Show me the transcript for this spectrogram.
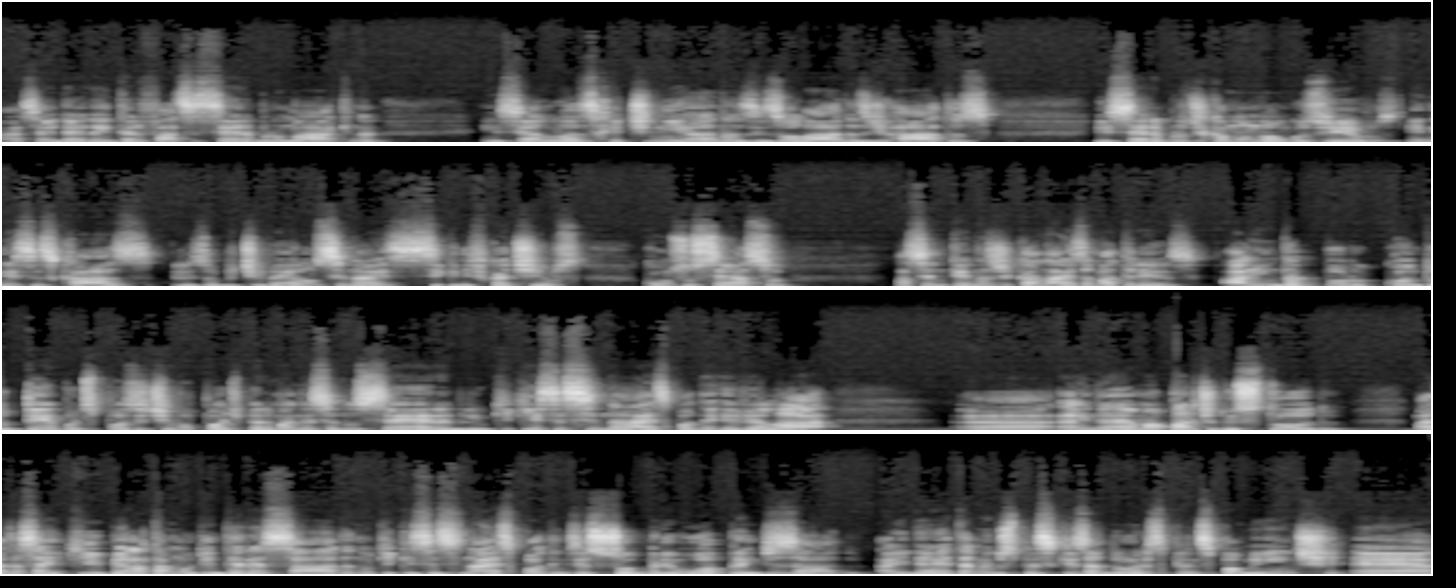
essa ideia da interface cérebro-máquina em células retinianas isoladas de ratos e cérebros de camundongos vivos, e nesses casos eles obtiveram sinais significativos com sucesso nas centenas de canais da matriz. Ainda por quanto tempo o dispositivo pode permanecer no cérebro e o que, que esses sinais podem revelar, uh, ainda é uma parte do estudo. Mas essa equipe ela está muito interessada no que, que esses sinais podem dizer sobre o aprendizado. A ideia também dos pesquisadores, principalmente, é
